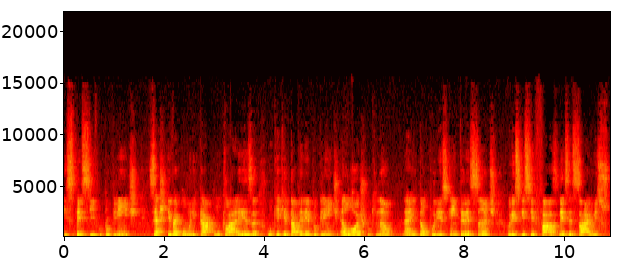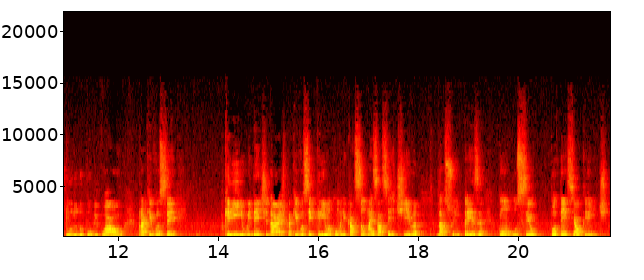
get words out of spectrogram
específico para o cliente? Você acha que vai comunicar com clareza o que, que ele está vendendo para o cliente? É lógico que não. Né? Então, por isso que é interessante, por isso que se faz necessário o estudo do público-alvo para que você crie uma identidade, para que você crie uma comunicação mais assertiva da sua empresa com o seu potencial cliente.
